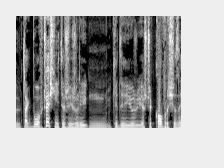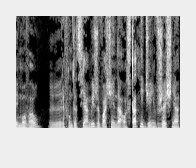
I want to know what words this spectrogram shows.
y, tak było wcześniej też, jeżeli, mm, kiedy jeszcze KOWR się zajmował y, refundacjami, że właśnie na ostatni dzień września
